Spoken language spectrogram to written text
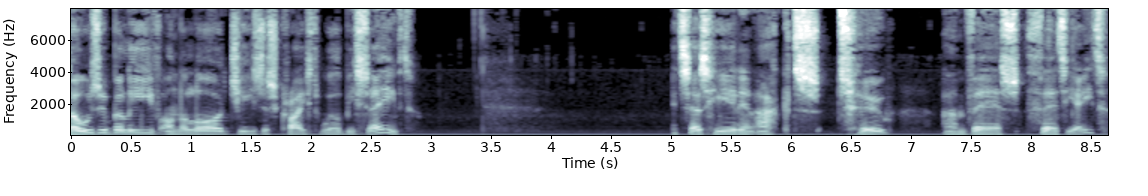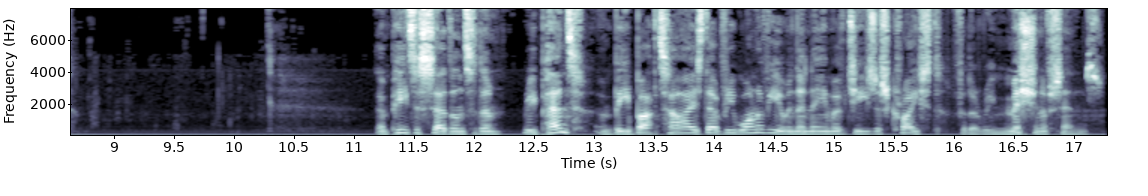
Those who believe on the Lord Jesus Christ will be saved. It says here in Acts 2 and verse 38. And Peter said unto them, Repent and be baptized, every one of you, in the name of Jesus Christ, for the remission of sins,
